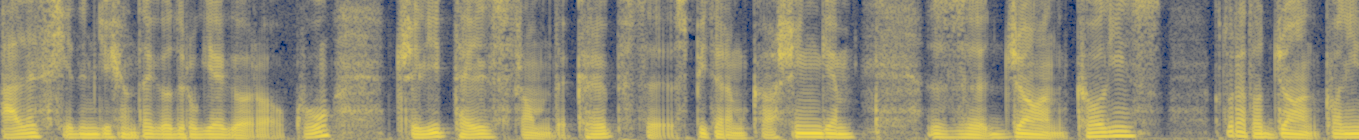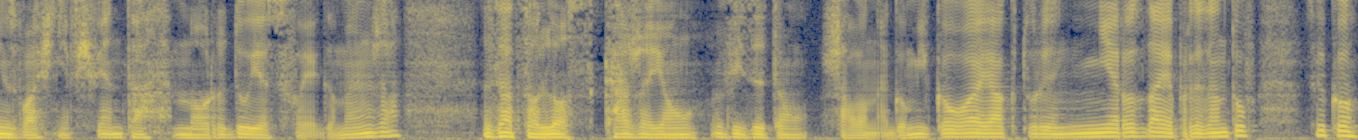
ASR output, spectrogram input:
ale z 72 roku, czyli Tales from the Crypt z Peterem Cushingiem, z Joan Collins, która to Joan Collins właśnie w święta morduje swojego męża, za co los karze ją wizytą szalonego Mikołaja, który nie rozdaje prezentów, tylko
